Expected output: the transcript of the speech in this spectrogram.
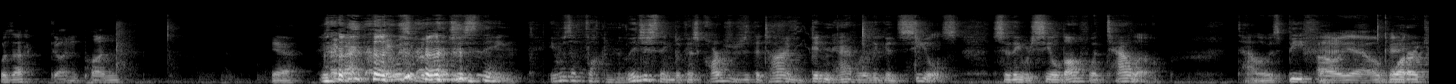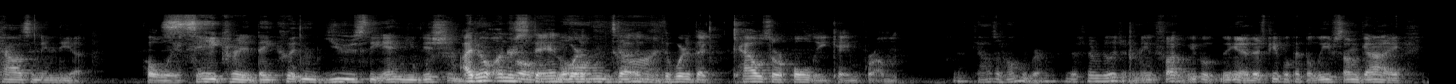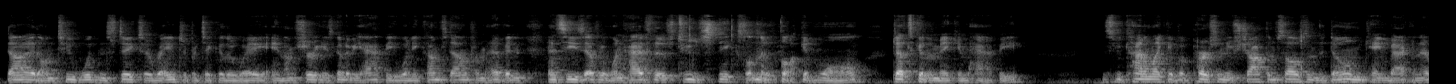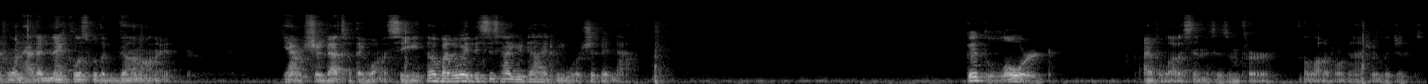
Was that a gun pun? Yeah. In fact, it was a religious thing. It was a fucking religious thing because cartridges at the time didn't have really good seals. So they were sealed off with tallow. Tallow is beef fat. Oh, yeah, okay. What are cows in India? Holy. Sacred. They couldn't use the ammunition. I don't understand where the, the where the cows are holy came from. Cows are holy, bro. There's no religion. I mean, fuck, people. You know, there's people that believe some guy died on two wooden sticks arranged a particular way, and I'm sure he's going to be happy when he comes down from heaven and sees everyone has those two sticks on their fucking wall. That's going to make him happy. This would be kind of like if a person who shot themselves in the dome came back and everyone had a necklace with a gun on it. Yeah, I'm sure that's what they want to see. Oh, by the way, this is how you died. We worship it now. Good lord. I have a lot of cynicism for a lot of organized religions.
